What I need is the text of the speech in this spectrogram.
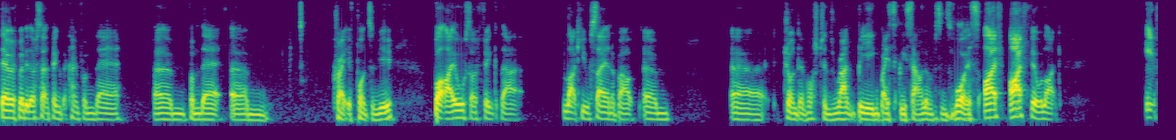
there was maybe there were certain things that came from their um from their um creative points of view. But I also think that like you were saying about um uh, John David rant being basically Sam Levinson's voice, I I feel like it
